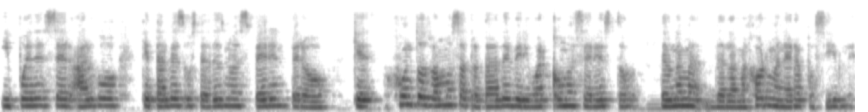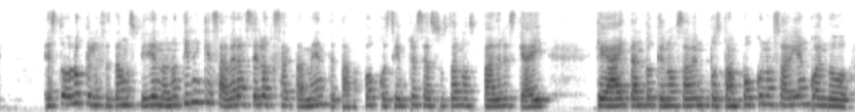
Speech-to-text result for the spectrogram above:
y puede ser algo que tal vez ustedes no esperen, pero que juntos vamos a tratar de averiguar cómo hacer esto de, una, de la mejor manera posible. Es todo lo que les estamos pidiendo. No tienen que saber hacerlo exactamente tampoco. Siempre se asustan los padres que hay, que hay tanto que no saben, pues tampoco no sabían cuando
